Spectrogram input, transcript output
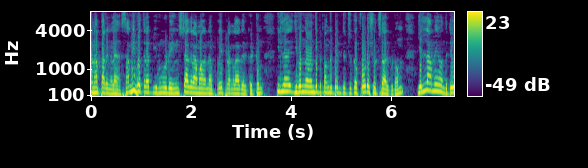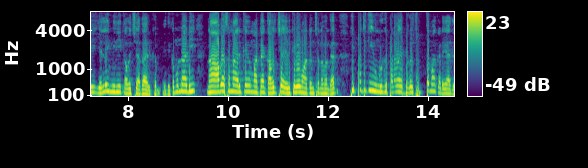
ஆனால் பாருங்களேன் சமீபத்தில் இவங்களுடைய இன்ஸ்டாகிராமான புகைப்படங்களாக இருக்கட்டும் இல்லை இவங்க வந்துட்டு பங்கு பெற்றுட்டு இருக்க ஃபோட்டோஷூட்ஸாக இருக்கட்டும் எல்லாமே வந்துட்டு எல்லை மீறிய கவர்ச்சியாக தான் இருக்கும் இதுக்கு முன்னாடி நான் ஆபாசமாக இருக்கவே மாட்டேன் கவர்ச்சியாக இருக்கவே மாட்டேன்னு சொன்னவங்க இப்போதைக்கு இவங்களுக்கு பட வாய்ப்புகள் சுத்தமாக கிடையாது.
